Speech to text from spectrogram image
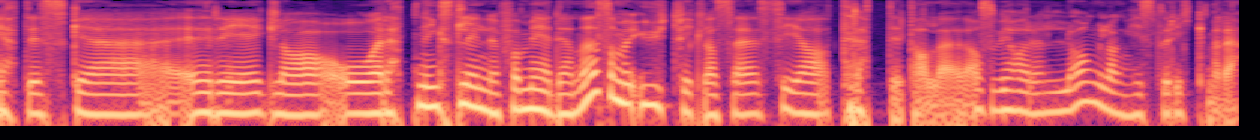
etiske regler og retningslinjer for mediene som har utvikla seg siden 30-tallet. Altså Vi har en lang, lang historikk med det.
